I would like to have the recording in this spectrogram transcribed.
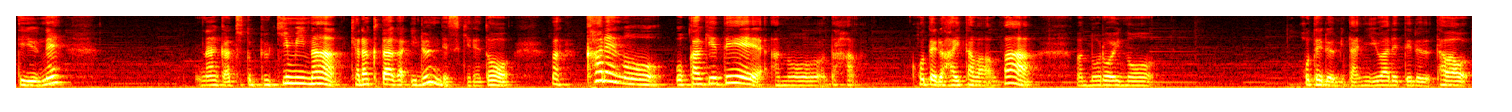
ていうねなんかちょっと不気味なキャラクターがいるんですけれど、まあ、彼のおかげであのホテルハイタワーは、まあ、呪いのホテルみたいに言われてるタワー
